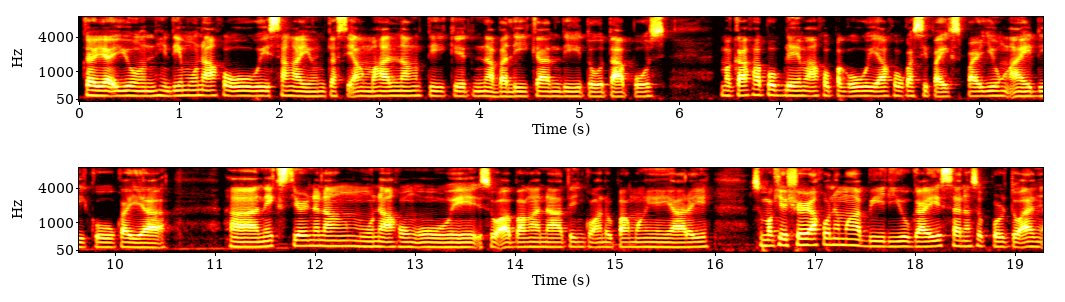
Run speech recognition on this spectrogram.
kaya yun, hindi muna ako uwi sa ngayon kasi ang mahal ng ticket na balikan dito tapos magkakaproblema ako pag uwi ako kasi pa-expire yung ID ko kaya ah, next year na lang muna akong uwi so abangan natin kung ano pang mangyayari so mag-share ako ng mga video guys sana supportuan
